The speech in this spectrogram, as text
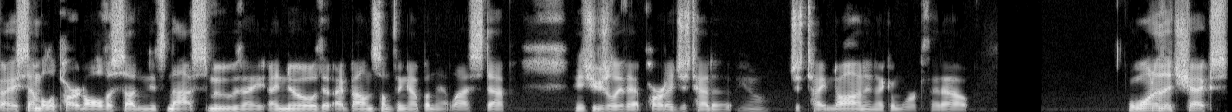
I assemble a part and all of a sudden it's not smooth, I, I know that I bound something up on that last step. And it's usually that part I just had to, you know, just tightened on and I can work that out. One of the checks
